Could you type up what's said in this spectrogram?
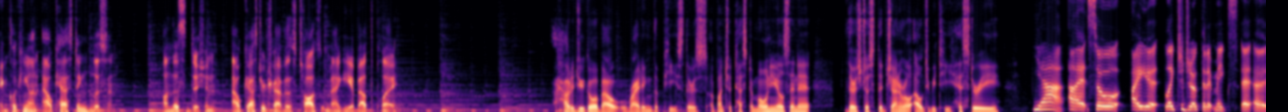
and clicking on Outcasting Listen. On this edition, Outcaster Travis talks with Maggie about the play. How did you go about writing the piece? There's a bunch of testimonials in it. There's just the general LGBT history. Yeah. Uh, so I uh, like to joke that it makes, uh, uh,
